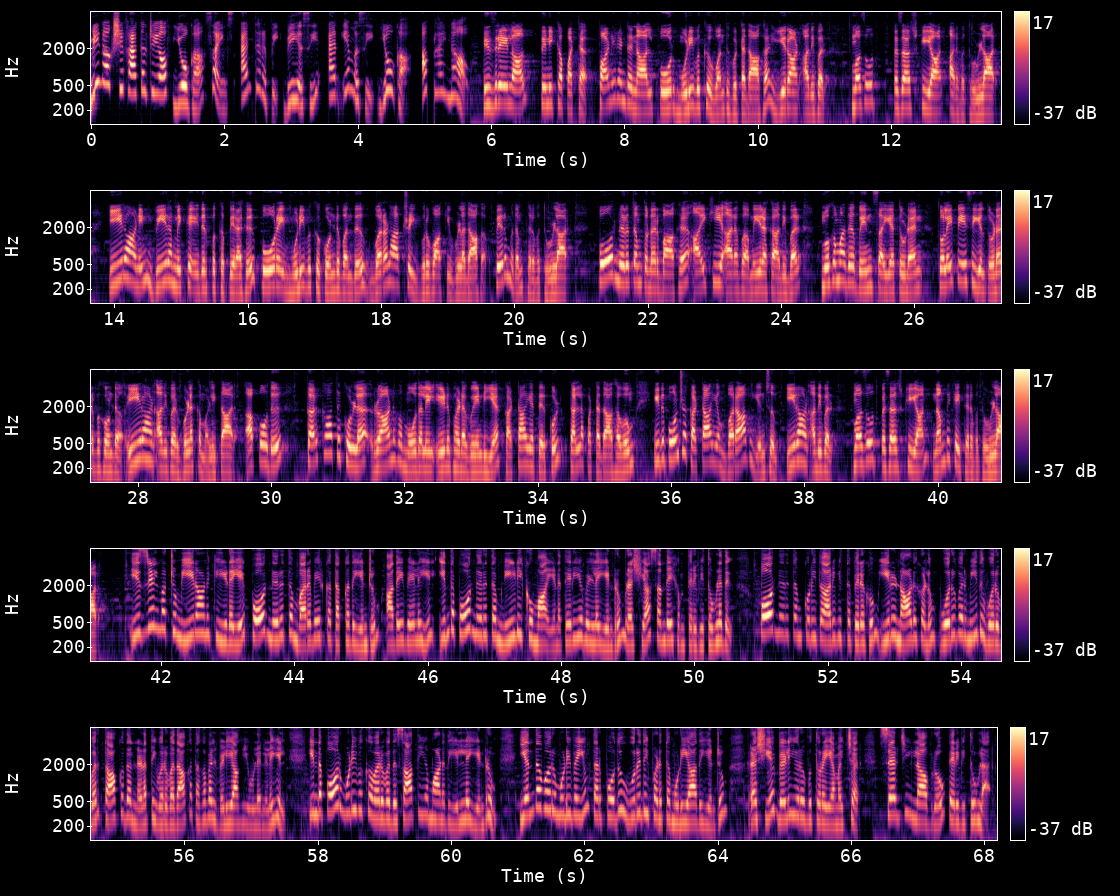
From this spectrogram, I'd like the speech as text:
Meenakshi faculty of yoga science and therapy BSc and MSc yoga apply now. இஸ்ரேலால் திணிக்கப்பட்ட பனிரெண்டு நாள் போர் முடிவுக்கு வந்துவிட்டதாக ஈரான் அதிபர் மசூத் பெசாஷ்கியான் அறிவித்துள்ளார். ஈரானின் வீரமிக்க எதிர்ப்புக்கு பிறகு போரை முடிவுக்கு கொண்டு வந்து வரலாற்றை உருவாக்கியுள்ளதாக பெருமிதம் தெரிவித்துள்ளார். போர் நிறுத்தம் தொடர்பாக ஐக்கிய அரபு அமீரக அதிபர் முகமது பின் சையத்துடன் தொலைபேசியில் தொடர்பு கொண்டு ஈரான் அதிபர் விளக்கம் அளித்தார். அப்போது தற்காத்துக்குள்ள ராணுவ மோதலில் ஈடுபட வேண்டிய கட்டாயத்திற்குள் தள்ளப்பட்டதாகவும் இதுபோன்ற கட்டாயம் வராது என்றும் ஈரான் அதிபர் மசூத் பெசஷ்கியான் நம்பிக்கை தெரிவித்துள்ளார். இஸ்ரேல் மற்றும் ஈரானுக்கு இடையே போர் நிறுத்தம் வரவேற்கத்தக்கது என்றும் அதேவேளையில் இந்த போர் நிறுத்தம் நீடிக்குமா என தெரியவில்லை என்றும் ரஷ்யா சந்தேகம் தெரிவித்துள்ளது. போர் நிறுத்தம் குறித்து அறிவித்த பிறகும் இரு நாடுகளும் ஒருவர் மீது ஒருவர் தாக்குதல் நடத்தி வருவதாக தகவல் வெளியாகியுள்ள நிலையில் இந்த போர் முடிவுக்கு வருவது சாத்தியமானது இல்லை என்றும் எந்தவொரு முடிவையும் தற்போது உறுதிப்படுத்த முடியாது என்றும் ரஷ்ய வெளியுறவுத்துறை அமைச்சர் செர்ஜி லாவ்ரோவ் தெரிவித்துள்ளார்.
